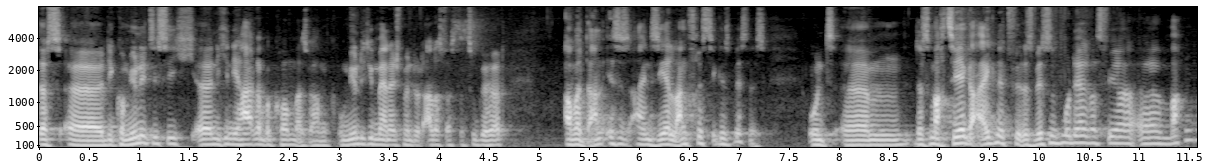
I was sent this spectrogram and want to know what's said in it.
dass äh, die Community sich äh, nicht in die Haare bekommen. Also wir haben Community Management und alles, was dazu gehört. Aber dann ist es ein sehr langfristiges Business. Und ähm, das macht sehr geeignet für das Businessmodell, was wir äh, machen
